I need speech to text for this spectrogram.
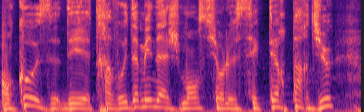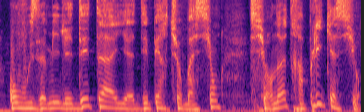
en cause des travaux d'aménagement sur le secteur Pardieu. On vous a mis les détails des perturbations sur notre application.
